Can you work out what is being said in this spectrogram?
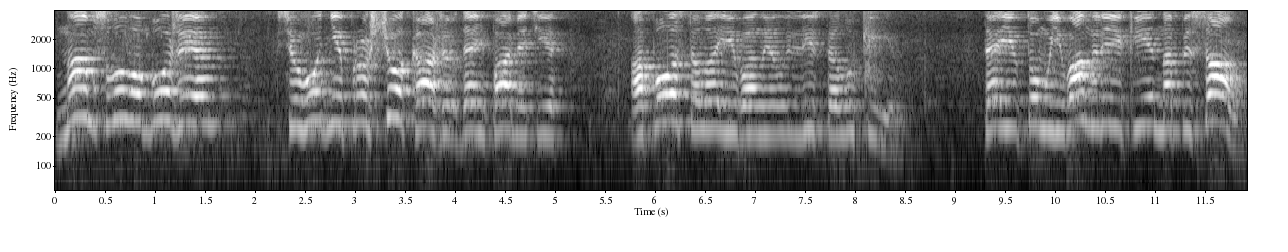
Нам Слово Боже сьогодні про що каже в День пам'яті апостола і Євангеліста Луки? Те в тому Євангелії, який написав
